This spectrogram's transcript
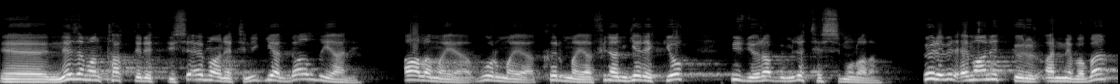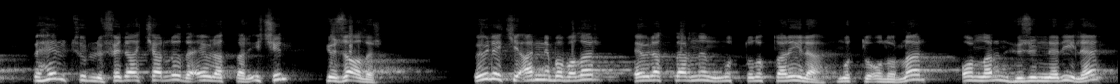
Ee, ne zaman takdir ettiyse emanetini geldi aldı yani. Ağlamaya, vurmaya, kırmaya filan gerek yok. Biz diyor Rabbimize teslim olalım. Böyle bir emanet görür anne baba ve her türlü fedakarlığı da evlatları için göze alır. Öyle ki anne babalar evlatlarının mutluluklarıyla mutlu olurlar, onların hüzünleriyle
